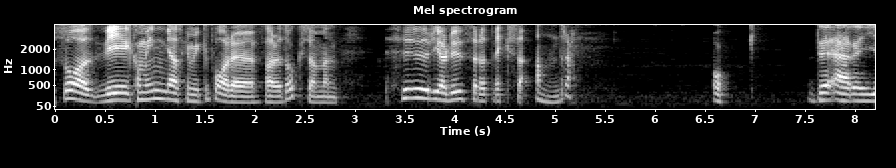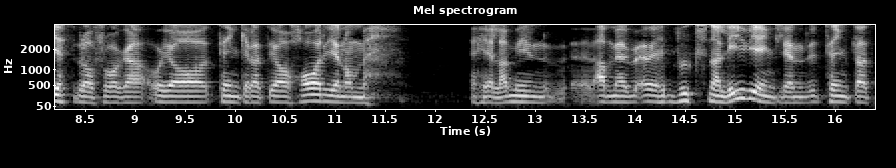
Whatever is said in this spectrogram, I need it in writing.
Så vi kom in ganska mycket på det förut också, men hur gör du för att växa andra? Och det är en jättebra fråga och jag tänker att jag har genom hela min ja, eh, vuxna liv egentligen tänkt att,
